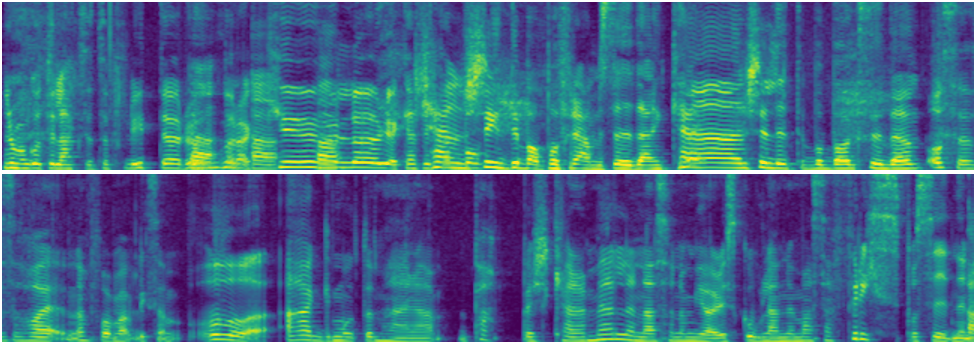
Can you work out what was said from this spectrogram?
de har gått till laxet så flyttar jag runt några Ja, ja, kulor. Jag kanske, Kanske inte bara på framsidan, kanske lite på baksidan. Och sen så har jag någon form av liksom, åh, agg mot de här äh, papperskaramellerna som de gör i skolan med massa friss på sidorna.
